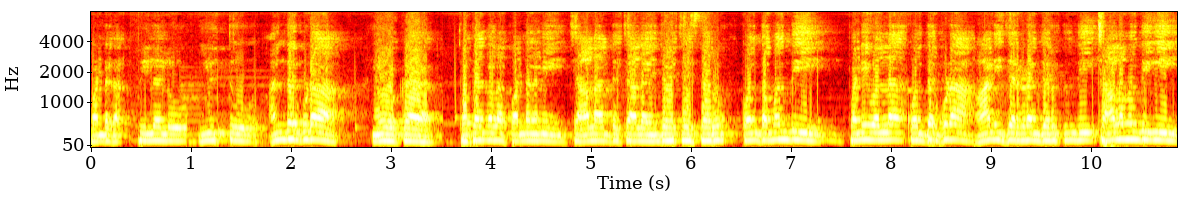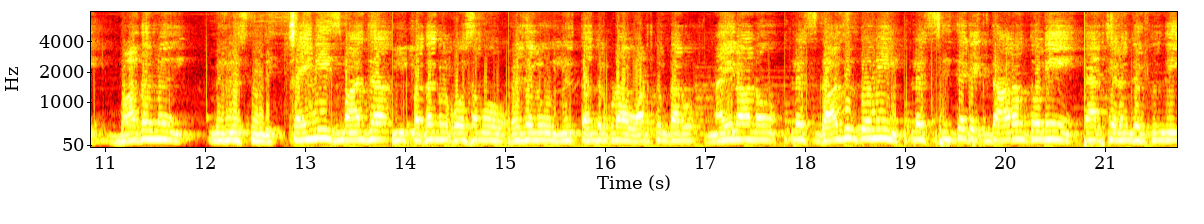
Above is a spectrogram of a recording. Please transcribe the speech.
పండుగ. పిల్లలు యూత్ అందరు కూడా ఈ యొక్క పతంగుల పండుగని చాలా అంటే చాలా ఎంజాయ్ చేస్తారు. కొంతమంది పని వల్ల కొంత కూడా హాని జరగడం జరుగుతుంది. చాలా మందికి బాధను మిగులుస్తుంది. చైనీస్ మాంజా ఈ పతంగుల కోసము ప్రజలు యూత్ అందరూ కూడా వాడుతుంటారు. నైలాను ప్లస్ గాజులతోని ప్లస్ సింథటిక్ దారంతోని తయారు చేయడం జరుగుతుంది.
